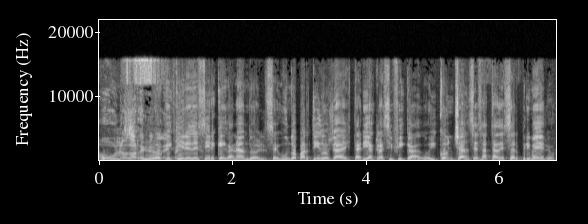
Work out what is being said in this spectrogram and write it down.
uno o dos. lo de que quiere decir que ganando el segundo partido ya estaría clasificado y con chances hasta de ser primero.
